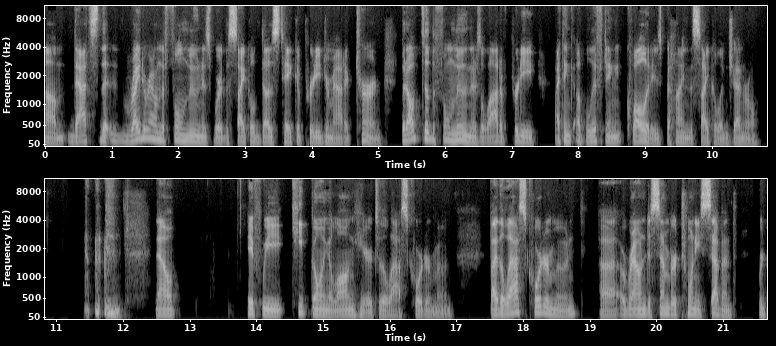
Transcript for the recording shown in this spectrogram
um, that's the right around the full moon is where the cycle does take a pretty dramatic turn. But up to the full moon, there's a lot of pretty, I think, uplifting qualities behind the cycle in general. now, if we keep going along here to the last quarter moon, by the last quarter moon, uh, around December 27th, we're,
